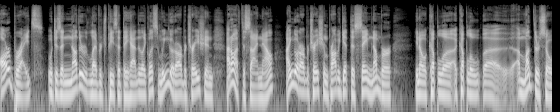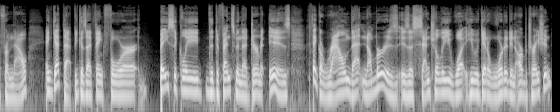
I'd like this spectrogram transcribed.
arb rights, which is another leverage piece that they had. They're like, listen, we can go to arbitration. I don't have to sign now. I can go to arbitration, and probably get this same number, you know, a couple of a couple of uh, a month or so from now, and get that because I think for basically the defenseman that Dermott is, I think around that number is is essentially what he would get awarded in arbitration.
